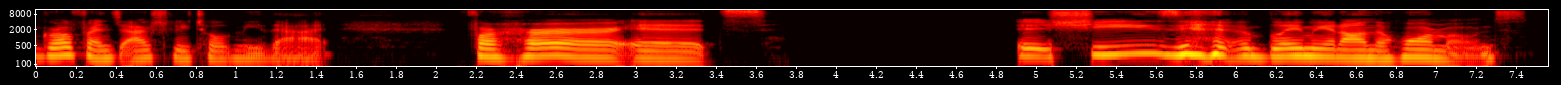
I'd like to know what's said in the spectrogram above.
girlfriends actually told me that for her, it's it, she's blaming it on the hormones.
